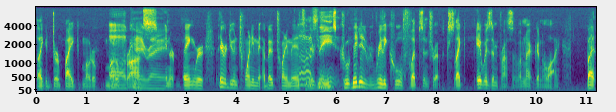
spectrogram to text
like a dirt bike motor motocross Oh, right. thing where they were doing twenty mi- about twenty minutes, Oh, and they were that's doing these cool. They did really cool flips and tricks. Like it was impressive. I'm not gonna lie, but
